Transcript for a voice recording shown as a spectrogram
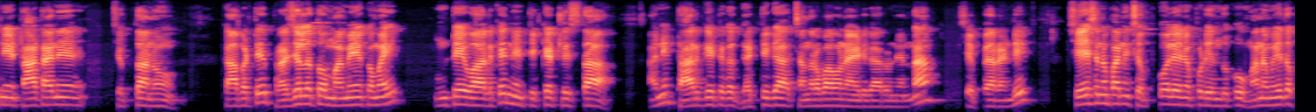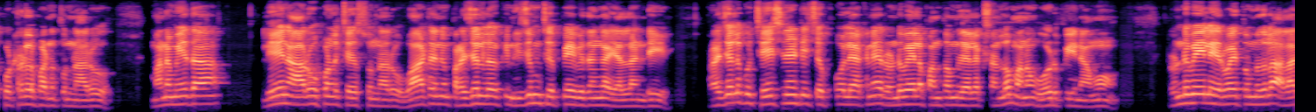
నేను టాటానే చెప్తాను. కాబట్టి ప్రజలతో మమేకమై ఉంటే వాళ్ళకే నేను టికెట్లు ఇస్తా అని టార్గెట్గా గట్టిగా చంద్రబాబు నాయుడు గారు నిన్న చెప్పారండి. చేసిన పని చెప్పుకోలేనప్పుడు ఎందుకు? మన మీద కుట్రలు పడుతున్నారు. మన మీద లేని ఆరోపణలు చేస్తున్నారు. వాటిని ప్రజల్లోకి నిజం చెప్పే విధంగా వెళ్ళండి ప్రజలకు చేసినట్టు చెప్పుకోలేకనే రెండు వేల పంతొమ్మిది ఎలక్షన్లో మనం ఓడిపోయినాము. రెండు వేల ఇరవై తొమ్మిదిలో అలా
